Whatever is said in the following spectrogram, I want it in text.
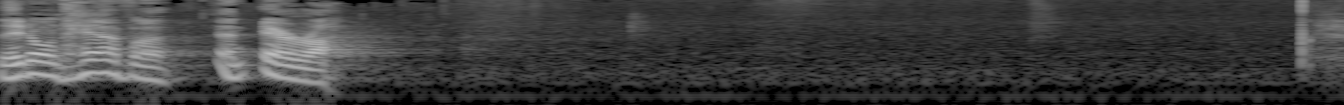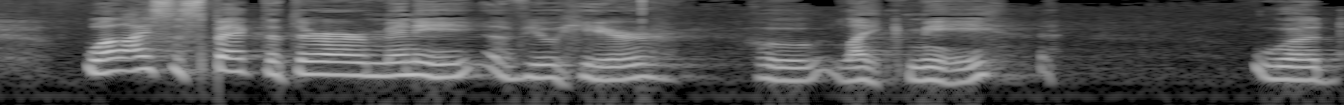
They don't have a, an era. Well, I suspect that there are many of you here who, like me, would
